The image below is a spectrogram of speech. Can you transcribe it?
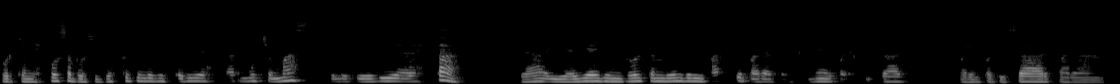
porque a mi esposa, por supuesto que le gustaría estar mucho más de lo que hoy día está. ¿ya? Y ahí hay un rol también de mi parte para contener, para escuchar, para empatizar, para,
